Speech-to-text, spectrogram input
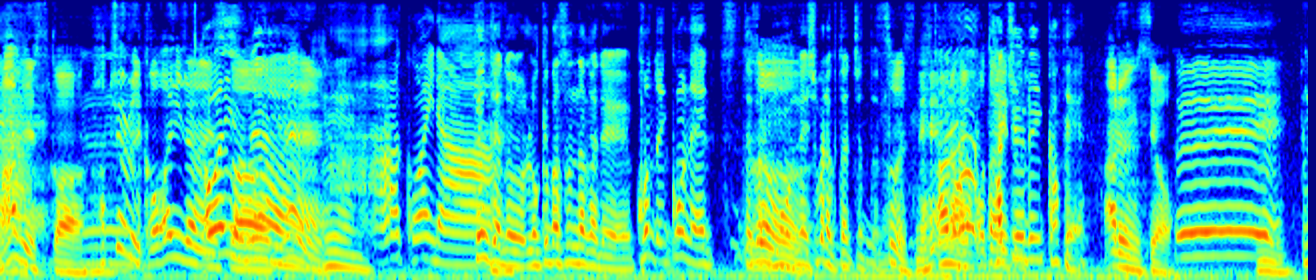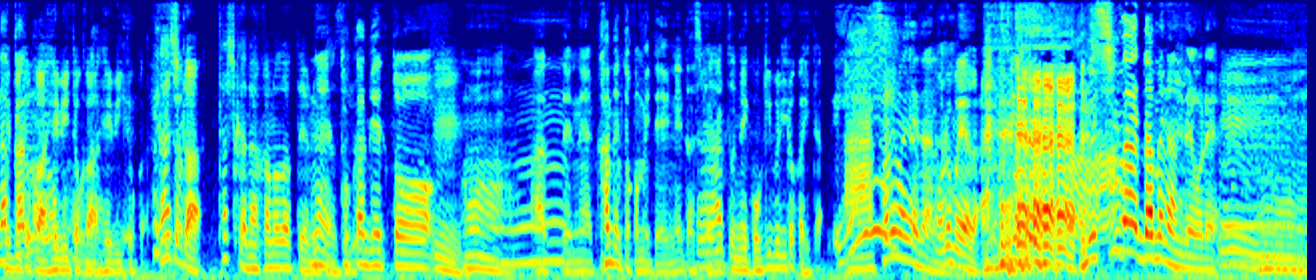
マジですか？うん。爬虫類可愛いじゃない可愛いですかよね。ねうんあー怖いな。ケンちゃんとロケバスの中で今度行こうねっつってからもうねしばらく経っちゃったねそうですね。あの爬虫類カフェ？あるんですよ。へえうん。ヘビとかヘビとかヘビとか。確か確か中野だったよねねトカゲとうん。うん。あってねカメとかもいたよね確かに。あとねゴキブリとかいた。えー。あーそれは嫌だな。俺も嫌だ。虫はダメなんだよ俺。ううん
